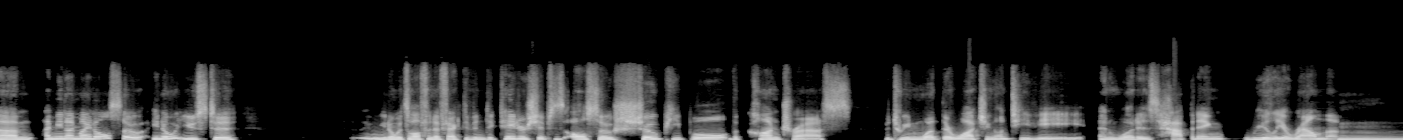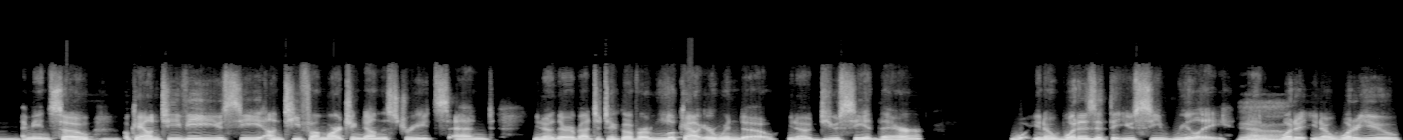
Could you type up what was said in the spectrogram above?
um, I mean, I might also, you know, what used to, you know, what's often effective in dictatorships is also show people the contrasts between what they're watching on TV and what is happening really around them. Mm. I mean, so, mm-hmm. okay, on TV, you see Antifa marching down the streets and, you know, they're about to take over. Look out your window. You know, do you see it there? What, you know, what is it that you see really? Yeah. And what, you know, what are you,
